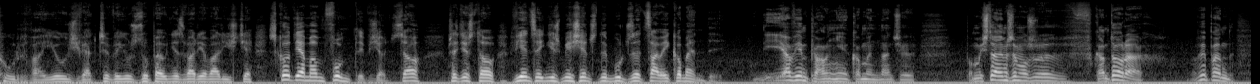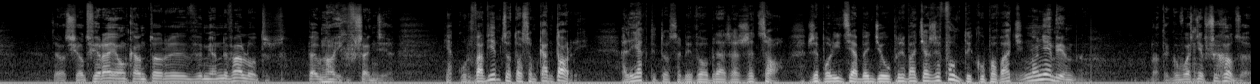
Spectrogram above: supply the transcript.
Kurwa, Jóźwiak, czy wy już zupełnie zwariowaliście? Skąd ja mam funty wziąć, co? Przecież to więcej niż miesięczny budżet całej komendy. Ja wiem, panie komendancie. Pomyślałem, że może w kantorach. Wie pan, teraz się otwierają kantory wymiany walut. Pełno ich wszędzie. Ja kurwa wiem, co to są kantory. Ale jak ty to sobie wyobrażasz, że co? Że policja będzie u prywaciarzy funty kupować? No nie wiem. Dlatego właśnie przychodzę.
